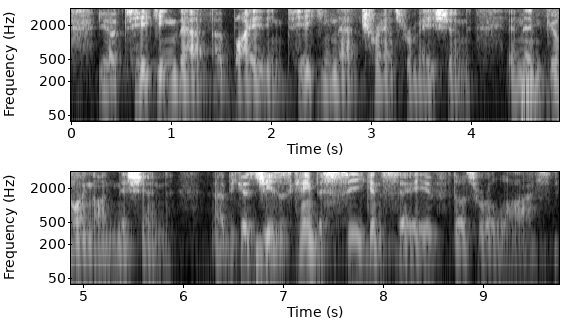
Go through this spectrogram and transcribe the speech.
you know, taking that abiding, taking that transformation, and then going on mission. Uh, because Jesus came to seek and save those who are lost,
